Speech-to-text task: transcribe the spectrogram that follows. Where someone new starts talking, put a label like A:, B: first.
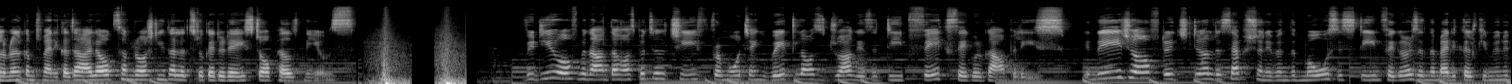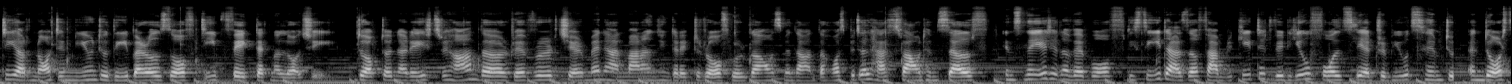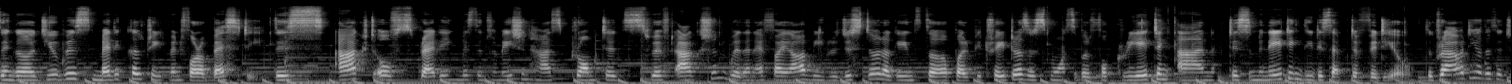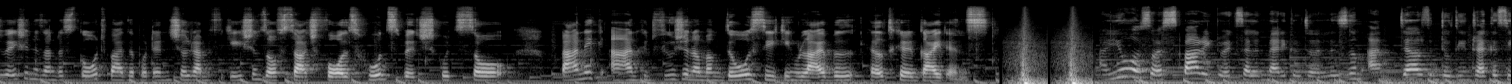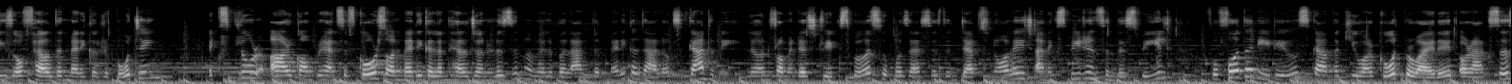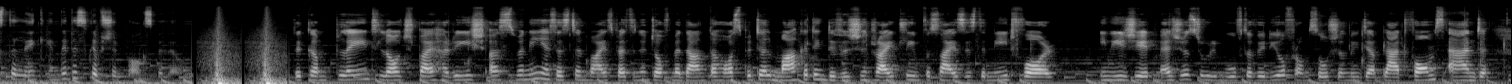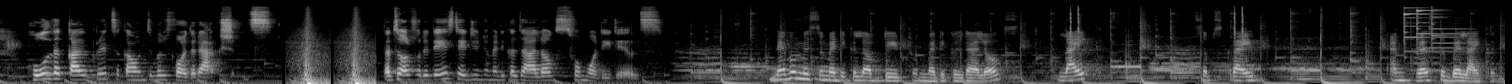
A: Hello, welcome to Medical Dialogues. I'm Roshnita. Let's look at today's top health news. Video of Medanta Hospital chief promoting weight loss drug is a deep fake, say Gurgaon police. In the age of digital deception, even the most esteemed figures in the medical community are not immune to the perils of deep fake technology. Dr. Naresh Trehan, the revered chairman and managing director of Gurgaon's Medanta Hospital, has found himself ensnared in a web of deceit as a fabricated video falsely attributes him to endorsing a dubious medical treatment for obesity. This act of spreading misinformation has prompted swift action, with an FIR being registered against the perpetrators responsible for creating and disseminating the deceptive video. The gravity of the situation is underscored by the potential ramifications of such falsehoods, which could sow panic and confusion among those seeking reliable healthcare guidance. Are you also aspiring to excel in medical journalism and delve into the intricacies of health and medical reporting? Explore our comprehensive course on medical and health journalism available at the Medical Dialogues Academy. Learn from industry experts who possesses in-depth knowledge and experience in this field. For further details, scan the QR code provided or access the link in the description box below. The complaint lodged by Harish Aswani, Assistant Vice President of Medanta Hospital Marketing Division, rightly emphasizes the need for immediate measures to remove the video from social media platforms and hold the culprits accountable for their actions. That's all for today. Stay tuned to Medical Dialogues for more details.
B: Never miss a medical update from Medical Dialogues. Like, subscribe, and press the bell icon.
